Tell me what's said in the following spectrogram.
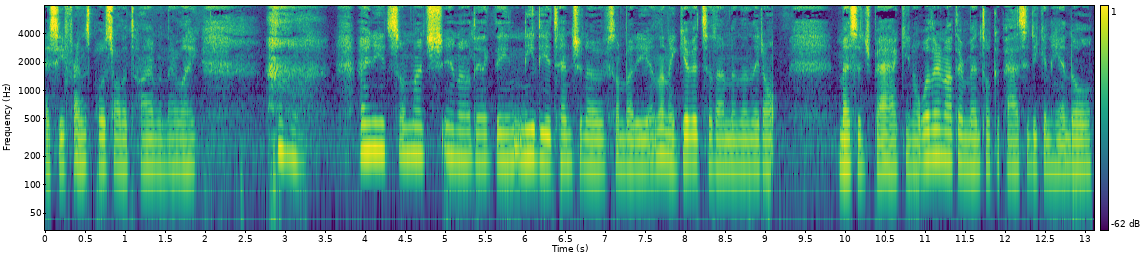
I see friends post all the time, and they're like, "I need so much," you know, they like they need the attention of somebody, and then I give it to them, and then they don't message back. You know, whether or not their mental capacity can handle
